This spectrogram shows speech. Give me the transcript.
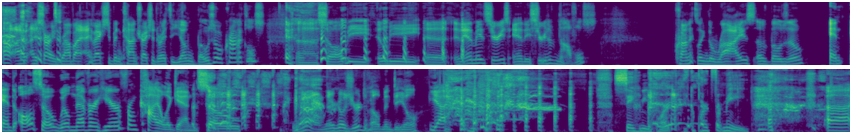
I, I sorry, Rob. I, I've actually been contracted to write the Young Bozo Chronicles. Uh, so I'll be it'll be uh, an animated series and a series of novels chronicling the rise of Bozo. And and also we'll never hear from Kyle again. So Well, there goes your development deal. yeah. Save me a part. Make a part for me. Uh,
